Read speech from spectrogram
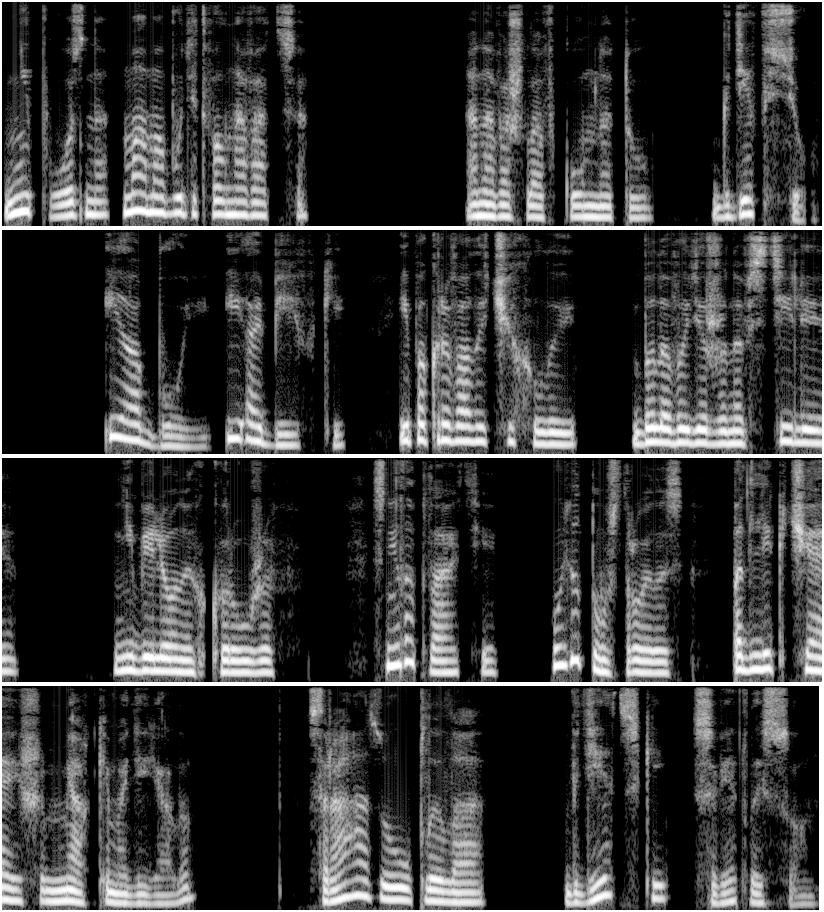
не поздно, мама будет волноваться. Она вошла в комнату, где все — и обои, и обивки, и покрывалы чехлы — было выдержано в стиле небеленых кружев. Сняла платье, уютно устроилась под легчайшим мягким одеялом. Сразу уплыла в детский светлый сон.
